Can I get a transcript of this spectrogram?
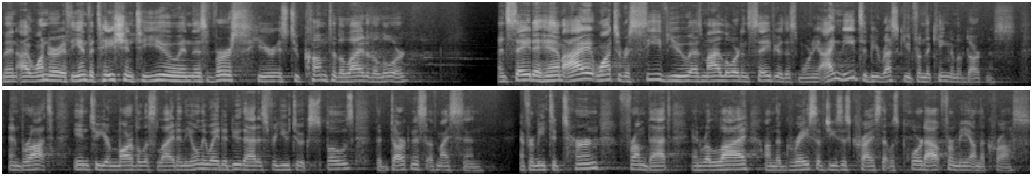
Then I wonder if the invitation to you in this verse here is to come to the light of the Lord and say to him, I want to receive you as my Lord and Savior this morning. I need to be rescued from the kingdom of darkness and brought into your marvelous light. And the only way to do that is for you to expose the darkness of my sin and for me to turn from that and rely on the grace of Jesus Christ that was poured out for me on the cross.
